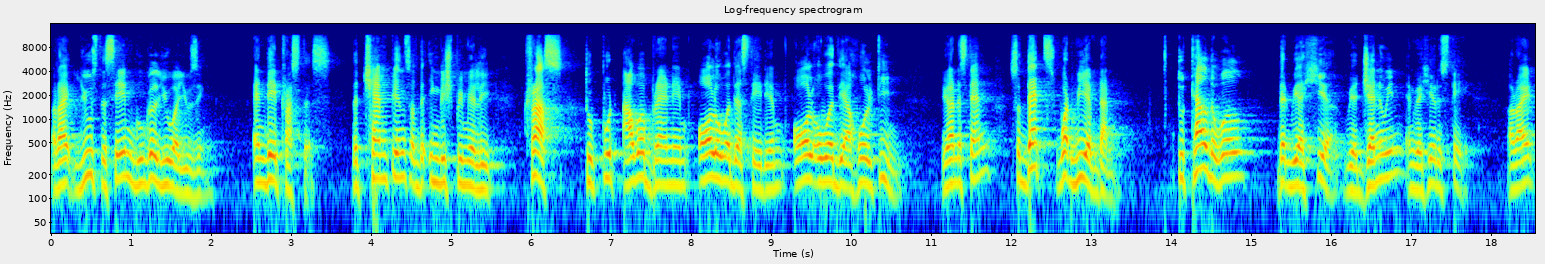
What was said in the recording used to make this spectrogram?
all right, use the same Google you are using, and they trust us the champions of the English Premier League, trust to put our brand name all over their stadium, all over their whole team. You understand? So that's what we have done. To tell the world that we are here, we are genuine and we're here to stay. All right?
